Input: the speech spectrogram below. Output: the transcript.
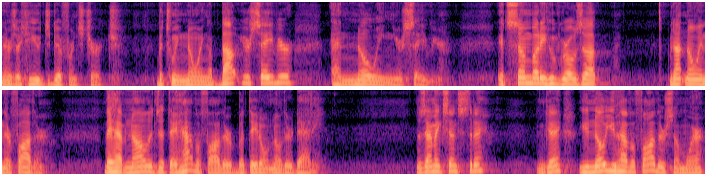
there's a huge difference, church, between knowing about your Savior and knowing your Savior. It's somebody who grows up not knowing their father. They have knowledge that they have a father, but they don't know their daddy. Does that make sense today? Okay? You know you have a father somewhere,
